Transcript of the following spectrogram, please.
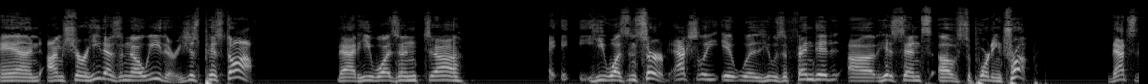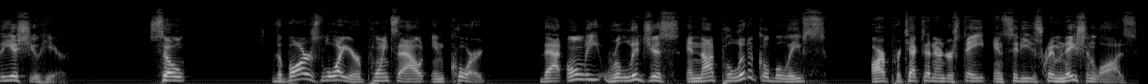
And I'm sure he doesn't know either. He's just pissed off that he wasn't uh, he wasn't served. Actually, it was he was offended uh, his sense of supporting Trump. That's the issue here. So, the bar's lawyer points out in court that only religious and not political beliefs are protected under state and city discrimination laws,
